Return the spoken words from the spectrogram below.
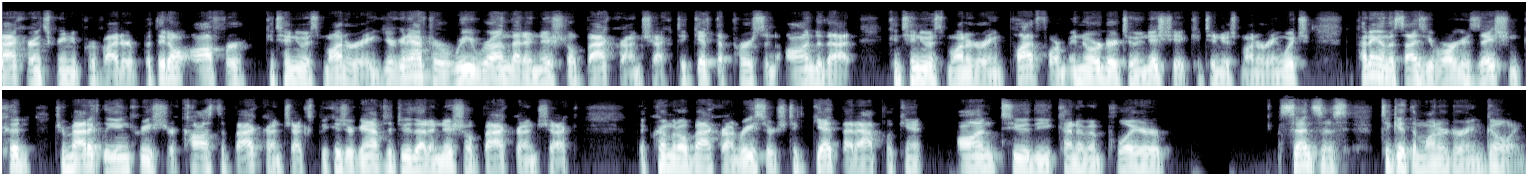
background screening provider, but they don't offer continuous monitoring, you're going to have to rerun that initial background check to get the person onto that continuous monitoring platform in order to initiate continuous monitoring, which, depending on the size of your organization, could dramatically increase your cost of background checks because you're going to have to do that initial background check, the criminal background research to get that applicant onto the kind of employer census to get the monitoring going.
